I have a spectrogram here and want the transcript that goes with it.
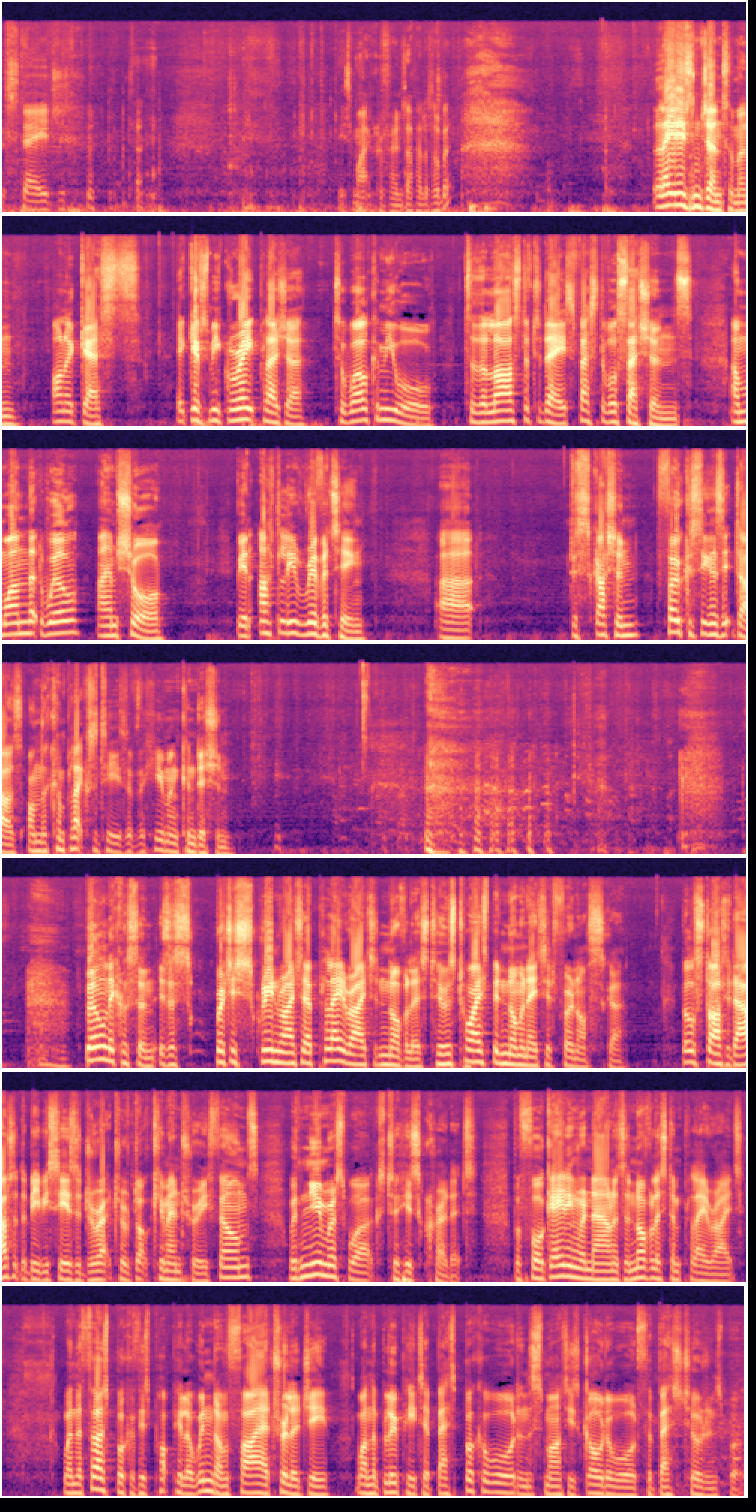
the stage. These microphones up a little bit. Ladies and gentlemen, honoured guests, it gives me great pleasure to welcome you all to the last of today's festival sessions, and one that will, I am sure, be an utterly riveting uh, discussion, focusing as it does on the complexities of the human condition. Bill Nicholson is a British screenwriter, playwright, and novelist who has twice been nominated for an Oscar. Bill started out at the BBC as a director of documentary films, with numerous works to his credit, before gaining renown as a novelist and playwright when the first book of his popular Wind on Fire trilogy won the Blue Peter Best Book Award and the Smarties Gold Award for Best Children's Book.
